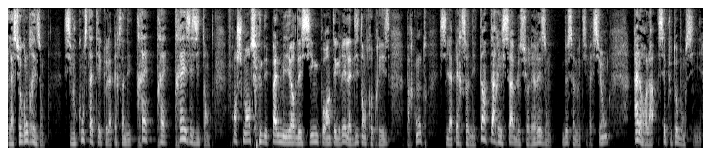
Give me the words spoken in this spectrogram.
La seconde raison, si vous constatez que la personne est très très très hésitante, franchement ce n'est pas le meilleur des signes pour intégrer la dite entreprise. Par contre, si la personne est intarissable sur les raisons de sa motivation, alors là c'est plutôt bon signe.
